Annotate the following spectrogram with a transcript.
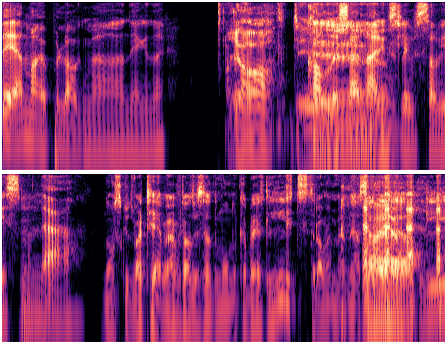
DN er jo på lag med den gjengen der. Ja, det Kaller seg næringslivsavis, men det er Nå skulle det vært TV her, for da hadde vi sett at Monica ble litt stram i munnen. Jeg sier det.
